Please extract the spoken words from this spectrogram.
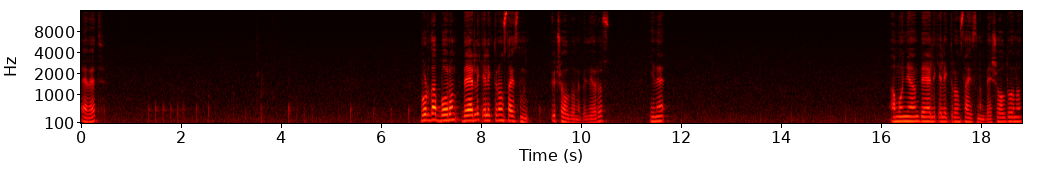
Evet. Burada borun değerlik elektron sayısının 3 olduğunu biliyoruz. Yine amonyağın değerlik elektron sayısının 5 olduğunu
